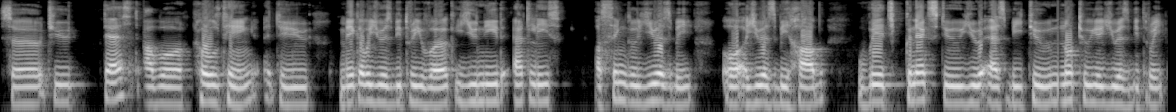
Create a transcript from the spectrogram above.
So to test our whole thing to make our USB 3 work you need at least a single USB or a USB hub which connects to USB 2 not to your USB 3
